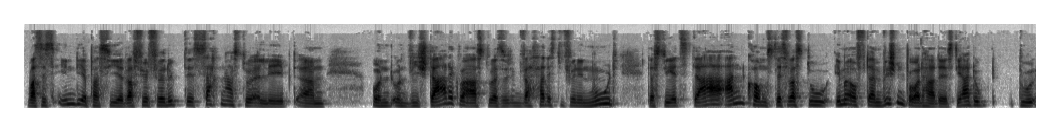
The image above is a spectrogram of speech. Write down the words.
Was ist in dir passiert? Was für verrückte Sachen hast du erlebt? Ähm, und, und wie stark warst du? Also, was hattest du für einen Mut, dass du jetzt da ankommst? Das, was du immer auf deinem Vision Board hattest, ja, du, du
